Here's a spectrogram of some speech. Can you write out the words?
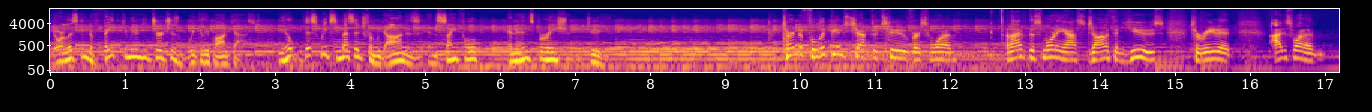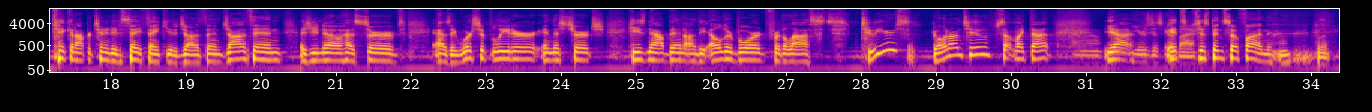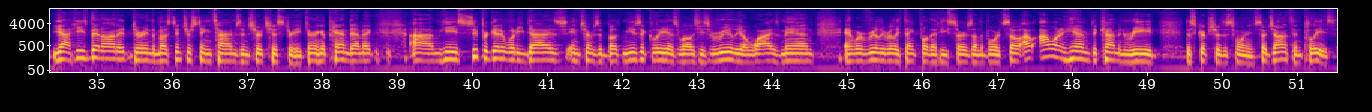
You're listening to Faith Community Church's weekly podcast. We hope this week's message from God is insightful and an inspiration to you. Turn to Philippians chapter 2, verse 1. And I've this morning asked Jonathan Hughes to read it. I just want to take an opportunity to say thank you to Jonathan. Jonathan, as you know, has served as a worship leader in this church. He's now been on the elder board for the last two years, going on two, something like that. Yeah, years just go it's by. just been so fun. Hello. Yeah, he's been on it during the most interesting times in church history, during a pandemic. Um, he's super good at what he does in terms of both musically as well as he's really a wise man, and we're really, really thankful that he serves on the board. So I, I wanted him to come and read the scripture this morning. So, Jonathan, please.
